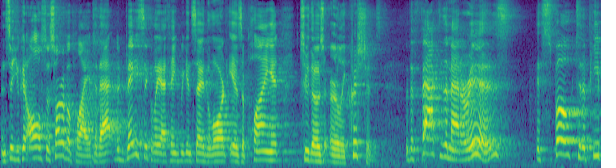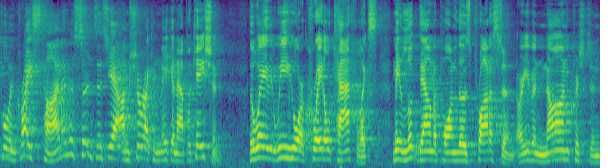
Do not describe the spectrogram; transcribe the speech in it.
And so you could also sort of apply it to that, but basically, I think we can say the Lord is applying it to those early Christians. But the fact of the matter is, it spoke to the people in Christ's time, and in a certain sense, yeah, I'm sure I can make an application. The way that we who are cradle Catholics may look down upon those Protestant or even non Christian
